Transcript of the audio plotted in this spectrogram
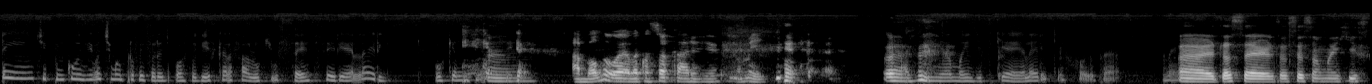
Tem, tipo, inclusive eu tinha uma professora de português que ela falou que o certo seria Ellery. Porque não tem Ah. Abalou ela com a sua cara, viu? Amei. Ah, Assim, minha mãe disse que é Ellery, quem foi pra. Né? Ah, tá certo. Se sua mãe quis,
